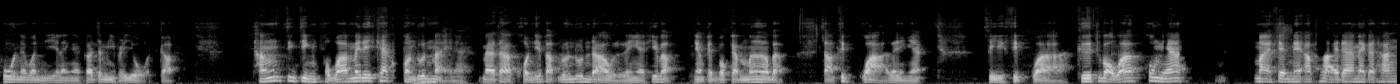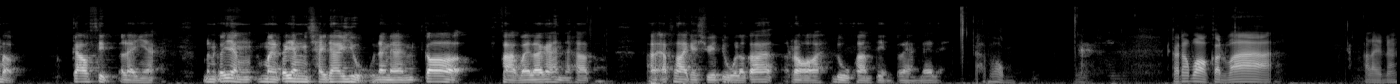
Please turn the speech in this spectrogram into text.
พูดในวันนี้อะไรเงี้ยก็จะมีประโยชน์กับ ทั้งจริง ๆ ผมว่าไม่ได้แค่คนรุ่นใหม่นะแม้แต่คนที่แบบรุ่นรุ่นเราหรืออะไรเงี้ยที่แบบยังเป็นโปรแกรมเมอร์แบบสามสิบกว่าอะไรอย่างเงี้ยสี่สิบกว่า คือจะบอกว่าพวกเนี้ย mindset ใน apply ได้แม้กระทั่งแบบเก้าสิบอะไรเงี้ย มันก็ยังมันก็ยังใช้ได้อยู่ดังนั้นก็ฝากไว้แล้วกันนะครับ apply กับชีวิตดูแล้วก็รอดูความเปลี่ยนแปลงได้เลย ครับผม ก็ต้องบอกก่อนว่าอะไรนะ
